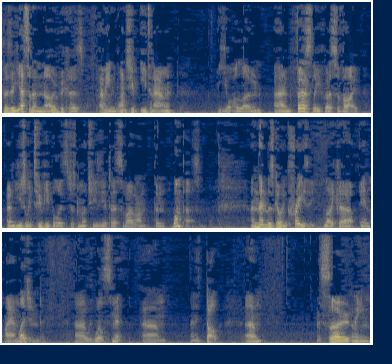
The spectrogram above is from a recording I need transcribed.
there's a yes and a no because I mean, once you've eaten Aaron, you're alone. And firstly, you've got to survive, and usually two people is just much easier to survive on than one person. And then there's going crazy, like uh, in I Am Legend, uh, with Will Smith um, and his dog. Um, so, I mean,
